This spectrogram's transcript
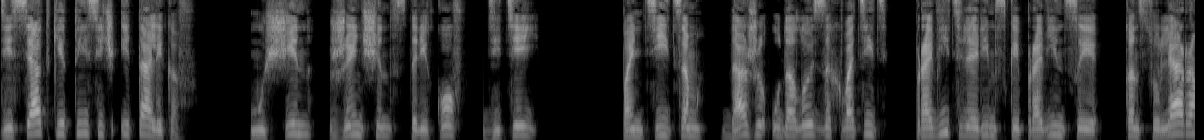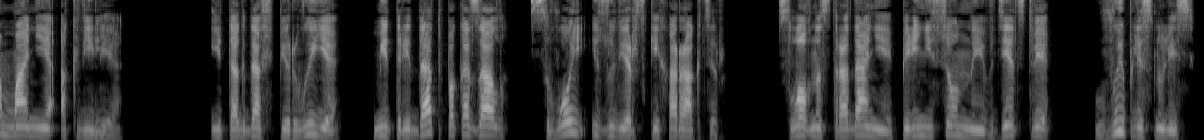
десятки тысяч италиков, мужчин, женщин, стариков, детей. Понтийцам даже удалось захватить правителя римской провинции консуляра Мания Аквилия. И тогда впервые Митридат показал свой изуверский характер, словно страдания, перенесенные в детстве, выплеснулись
